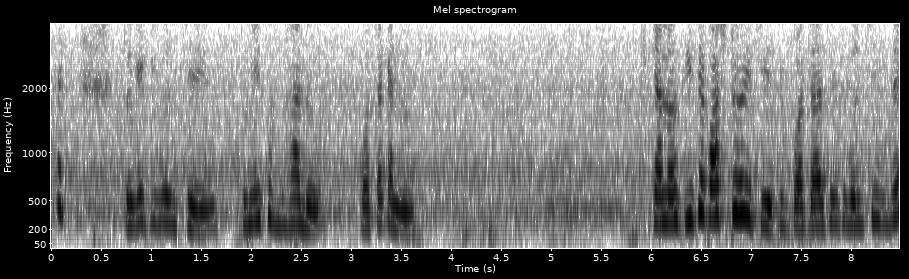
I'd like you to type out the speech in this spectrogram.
তোকে কি বলছে? তুমি খুব ভালো। পচা কেন? কেন? কিসে কষ্ট হয়েছে? তুই পচা আছিস বলছিস যে।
